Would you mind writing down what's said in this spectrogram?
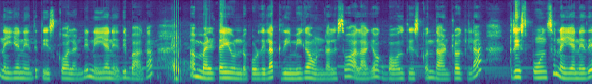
నెయ్యి అనేది తీసుకోవాలండి. నెయ్యి అనేది బాగా మెల్ట్ అయ్యి ఉండకూడదు. ఇలా క్రీమీగా ఉండాలి. సో అలాగే ఒక బౌల్ తీసుకొని దాంట్లోకి ఇలా త్రీ స్పూన్స్ నెయ్యి అనేది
